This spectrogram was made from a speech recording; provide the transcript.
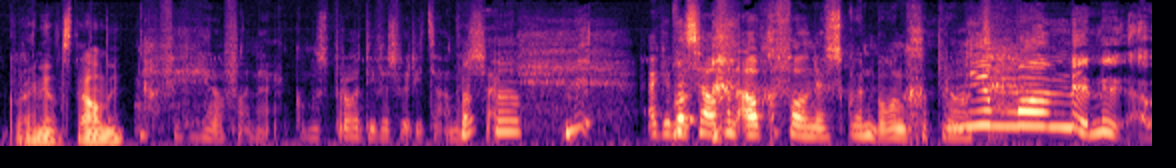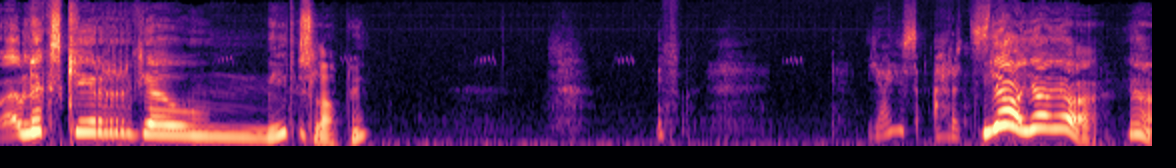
Ek wou nie ontstel nie. Vergeet daarvan. nee, Kom ons praat iewers oor iets anders. Uh, Ek, ek het myself in elk geval nou skoon bang gepraat. Nee man, nee, nee, niks keer jou hier te slaap nie. Jy is ernstig. Ja, ja, ja, ja.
